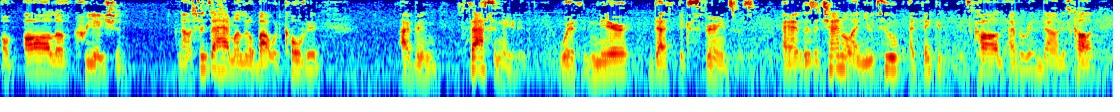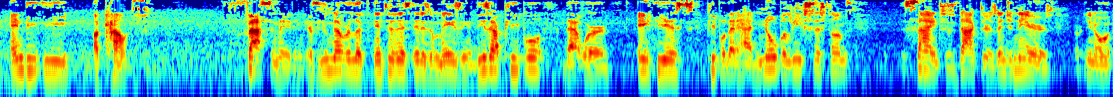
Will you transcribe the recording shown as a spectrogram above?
of all of creation. Now, since I had my little bout with COVID, I've been fascinated with near death experiences. And there's a channel on YouTube, I think it's called, I have it written down, it's called NDE Accounts fascinating. If you never looked into this, it is amazing. And these are people that were atheists, people that had no belief systems, scientists, doctors, engineers, you know,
